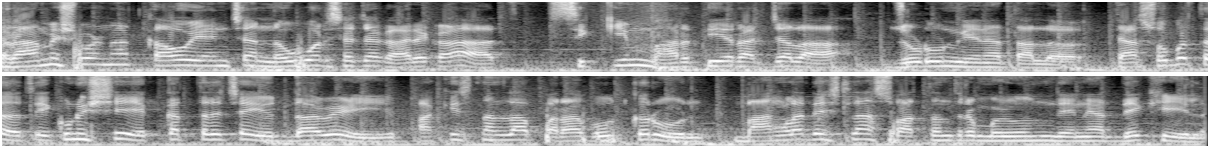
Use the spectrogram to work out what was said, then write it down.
रामेश्वरनाथ काव यांच्या नऊ वर्षाच्या कार्यकाळात सिक्कीम भारतीय राज्याला जोडून घेण्यात आलं. त्यासोबतच एकोणीसशे एकाहत्तरच्या युद्धावेळी पाकिस्तानला पराभूत करून बांगलादेशला स्वातंत्र्य मिळवून देण्यात देखील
